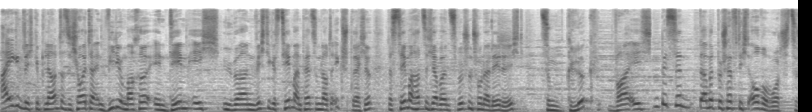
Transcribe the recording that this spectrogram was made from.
eigentlich geplant, dass ich heute ein Video mache, in dem ich über ein wichtiges Thema in Pet Simulator X spreche. Das Thema hat sich aber inzwischen schon erledigt. Zum Glück war ich ein bisschen damit beschäftigt, Overwatch zu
